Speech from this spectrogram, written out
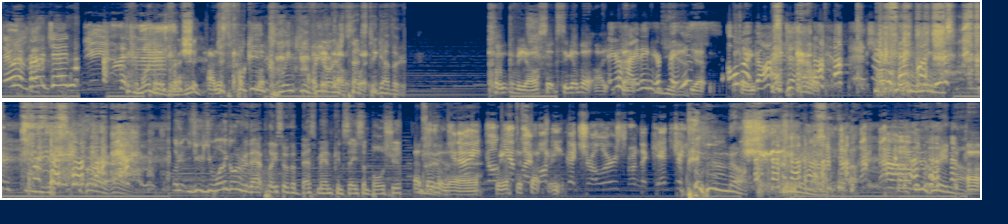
Do it, virgin? Come on, Pressure. Virgin. I'll just Just fucking look. clink your Okay, VR sets quick. together. Clunk VR sets together. I Are you bet. hiding your face? Yeah. Oh my god. Ow. She had, like- Alright, alright. Okay, you you want to go over to that place where the best man can say some bullshit? That's over Can I go We have get to my fucking drinking. controllers from the kitchen? no. Oh, you may not. Uh,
